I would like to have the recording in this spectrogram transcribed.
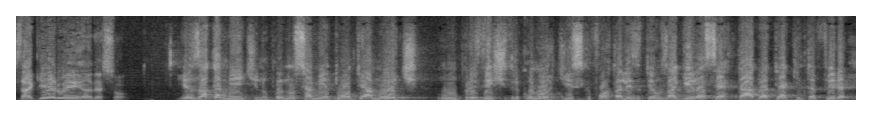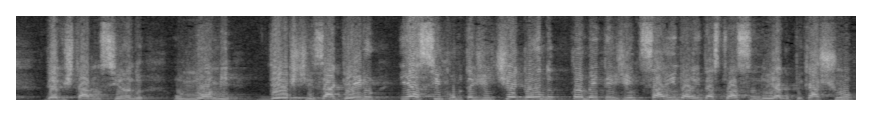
Zagueiro, hein, Anderson? Exatamente. No pronunciamento ontem à noite, o presidente tricolor disse que o Fortaleza tem um zagueiro acertado. Até a quinta-feira deve estar anunciando o nome deste zagueiro. E assim como tem gente chegando, também tem gente saindo, além da situação do Iago Pikachu.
